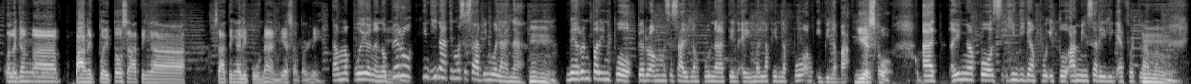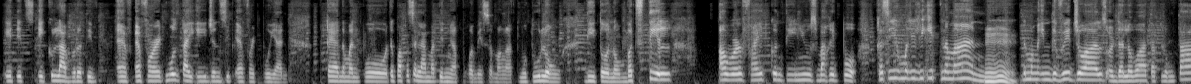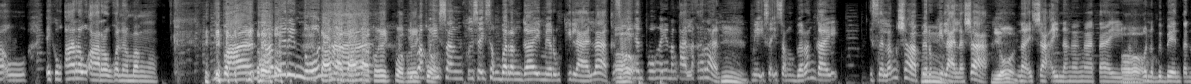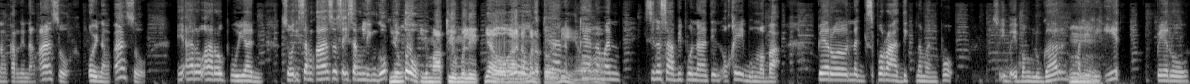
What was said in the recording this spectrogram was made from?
talagang ah, pangit po ito sa ating ah, sa ating lipunan. Yes, attorney. Tama po yun, ano? Mm. Pero hindi natin masasabing wala na. mm Meron pa rin po, pero ang masasabi lang po natin ay malaki na po ang ibinaba. Yes dito. po. At ayun nga po, hindi nga po ito aming sariling effort lamang. Mm. It, it's a collaborative eff- effort, multi-agency effort po yan. Kaya naman po, nagpapasalamat din nga po kami sa mga tumutulong dito. No? But still, our fight continues. Bakit po? Kasi yung maliliit naman Mm. ng mga individuals or dalawa, tatlong tao, eh kung araw-araw ka namang, di ba? Ang Dami rin nun, Tama, ha? tama. Correct po, correct ba po. kung isang, kung isa isang barangay merong kilala? Kasi Oo. ganyan po ngayon ang kalakaran. Mm. May isa-isang barangay, isa lang siya, pero Mm. kilala siya Yun. na siya ay nangangatay ng, Oo. o nagbebenta ng karne ng aso or ng aso. Eh, araw-araw po yan. So, isang aso sa isang linggo, Yung, pito. yung ma-accumulate niya, o nga Oo, naman, Kaya, attorney. kaya Oo. naman, sinasabi po natin, okay, bumaba. Pero nag-sporadic naman po. So iba-ibang lugar, Mm. maliliit, pero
